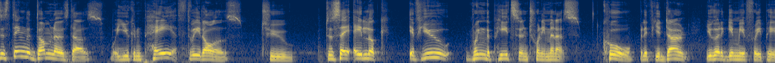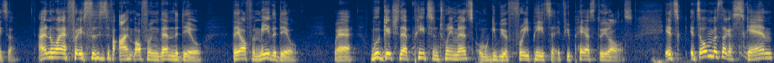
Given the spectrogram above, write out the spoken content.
this thing that Domino's does where you can pay $3 to, to say, hey, look, if you bring the pizza in 20 minutes, cool. But if you don't, you got to give me a free pizza. I don't know why I phrase this if I'm offering them the deal. They offer me the deal, where we'll get you that pizza in 20 minutes, or we'll give you a free pizza if you pay us three dollars. It's it's almost like a scam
